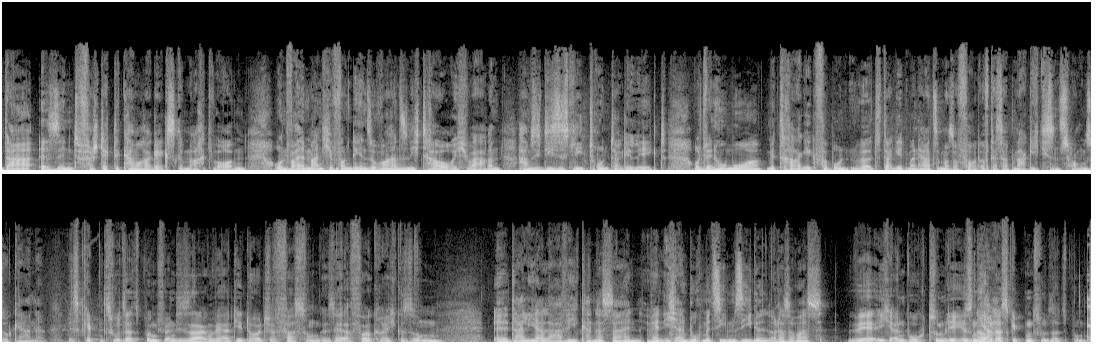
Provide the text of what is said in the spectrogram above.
Da äh, sind versteckte Kameragags gemacht worden. Und weil manche von denen so wahnsinnig traurig waren, haben sie dieses Lied drunter gelegt. Und wenn Humor mit Tragik verbunden wird, da geht mein Herz immer sofort auf. Deshalb mag ich diesen Song so gerne. Es gibt einen Zusatzpunkt, wenn Sie sagen, wer hat die deutsche Fassung sehr erfolgreich gesungen. Äh, Dalia Lavi, kann das sein? Wenn ich ein Buch mit sieben Siegeln oder sowas? Wäre ich ein Buch zum Lesen, ja. aber das gibt einen Zusatzpunkt.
